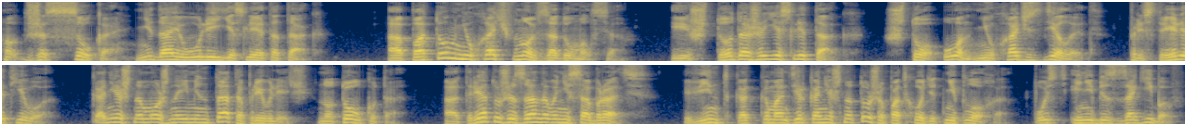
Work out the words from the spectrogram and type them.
Вот же сука, не дай улей, если это так. А потом Нюхач вновь задумался. И что даже если так? Что он, Нюхач, сделает? Пристрелит его? Конечно, можно и ментата привлечь, но толку-то? Отряд уже заново не собрать. Винт, как командир, конечно, тоже подходит неплохо, пусть и не без загибов.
